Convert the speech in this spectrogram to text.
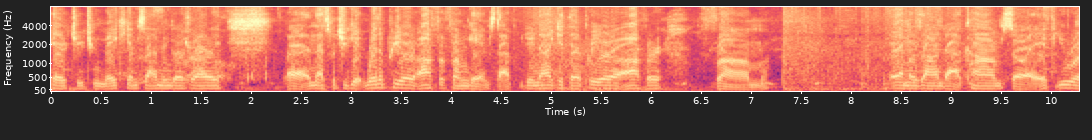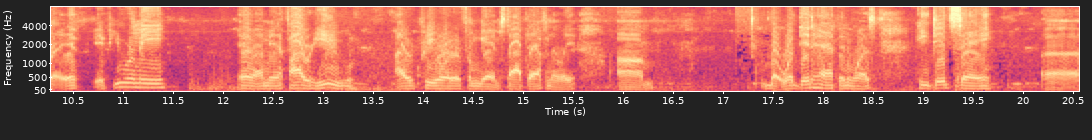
character to make him Simon Ghost Riley, uh, and that's what you get with a pre-order offer from GameStop. You do not get that pre-order offer from Amazon.com. So if you were if if you were me, and I mean if I were you, I would pre-order from GameStop definitely. Um, but what did happen was he did say uh,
